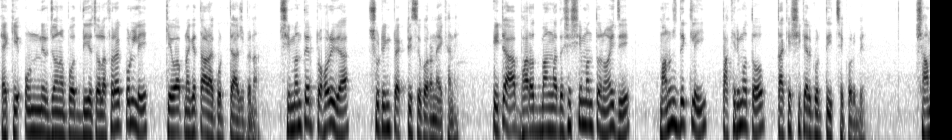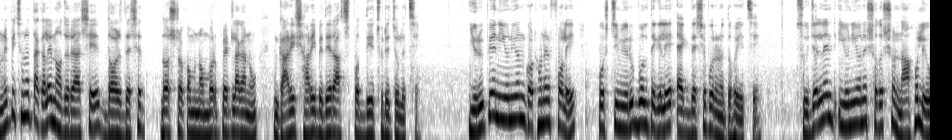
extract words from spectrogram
একে অন্যের জনপদ দিয়ে চলাফেরা করলে কেউ আপনাকে তাড়া করতে আসবে না। সীমান্তের প্রহরীরা শুটিং প্র্যাকটিসও করে না এখানে। এটা ভারত বাংলাদেশের সীমান্ত নয় যে, মানুষ দেখলেই পাখির মতো তাকে শিকার করতে ইচ্ছে করবে। সামনে পিছনে তাকালে নজরে আসে দশ দেশে দশ রকম নম্বর প্লেট লাগানো গাড়ি সারি বেঁধে রাজপথ দিয়ে ছুটে চলেছে। ইউরোপিয়ান ইউনিয়ন গঠনের ফলে পশ্চিম ইউরোপ বলতে গেলে এক দেশে পরিণত হয়েছে। সুইজারল্যান্ড ইউনিয়নের সদস্য না হলেও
